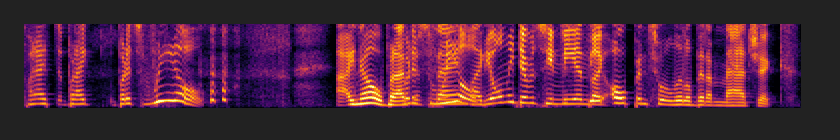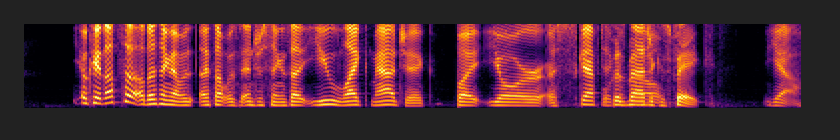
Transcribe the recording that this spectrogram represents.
But I, but I, but it's real. I know, but I'm but just it's saying, real. like, the only difference between me just and be like open to a little bit of magic. Okay, that's the other thing that was, I thought was interesting is that you like magic, but you're a skeptic. Because magic about- is fake. yeah,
